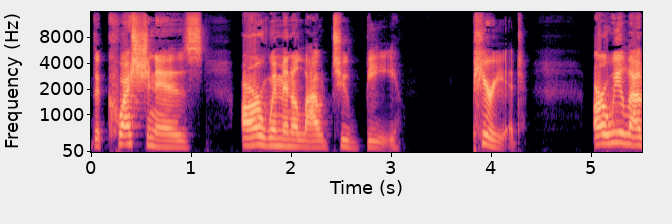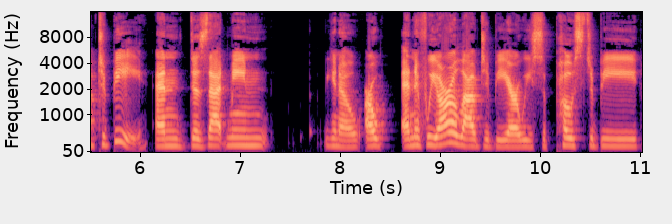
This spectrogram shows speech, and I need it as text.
The question is are women allowed to be? Period. Are we allowed to be? And does that mean you know are and if we are allowed to be are we supposed to be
